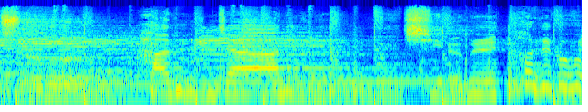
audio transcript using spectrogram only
술 한 잔에 시름을 털고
